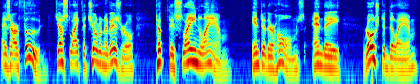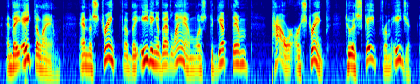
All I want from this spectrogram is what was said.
as our food, just like the children of Israel took the slain lamb into their homes, and they roasted the lamb, and they ate the lamb. And the strength of the eating of that lamb was to get them power or strength to escape from Egypt,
